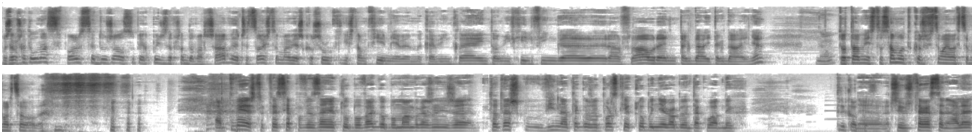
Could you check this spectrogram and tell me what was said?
że na przykład u nas w Polsce dużo osób, jak pójdziesz do Warszawy czy coś, to ma, wiesz, koszulki jakichś tam firm, nie wiem, Kevin Klein, Tommy Hilfiger, Ralph Lauren i tak dalej, i tak dalej, nie? No. To tam jest to samo, tylko że wszyscy mają FC Barcelonę. Ale to wiesz, to kwestia powiązania klubowego, bo mam wrażenie, że to też wina tego, że polskie kluby nie robią tak ładnych Trykotów. E, Znaczy już teraz ten, ale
